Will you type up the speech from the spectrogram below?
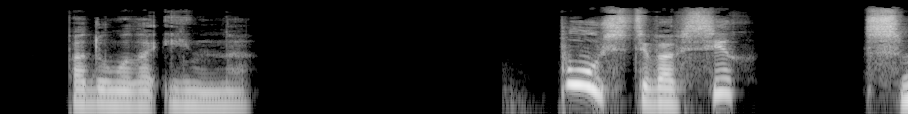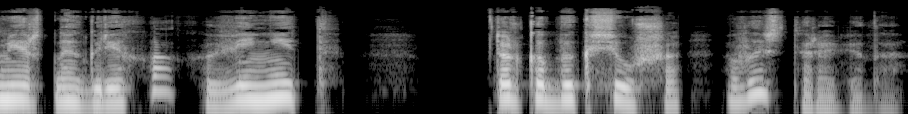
— подумала Инна. — Пусть во всех смертных грехах винит, только бы Ксюша выздоровела.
